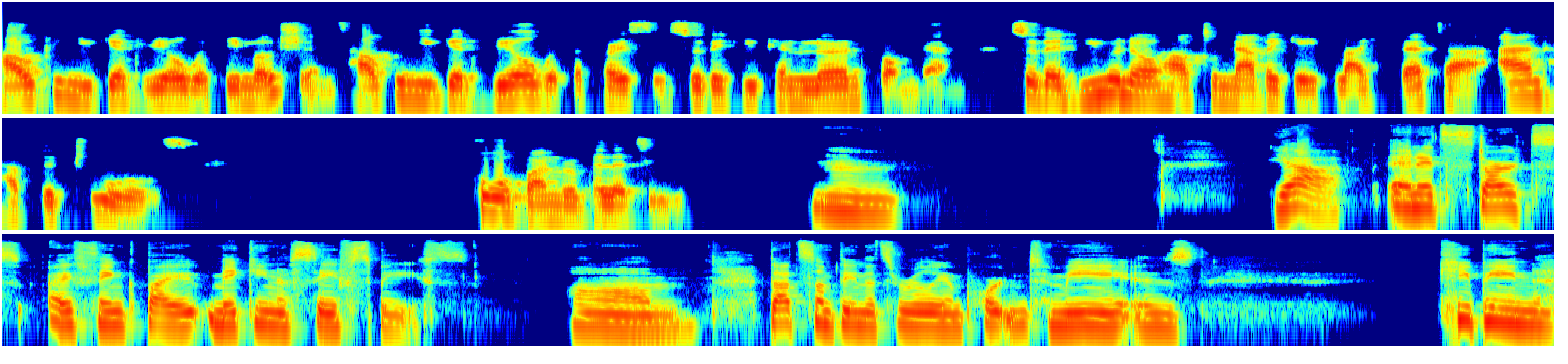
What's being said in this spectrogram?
how can you get real with emotions? How can you get real with the person so that you can learn from them, so that you know how to navigate life better and have the tools for vulnerability. Mm. Yeah. And it starts, I think, by making a safe space. Um, mm. That's something that's really important to me is keeping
